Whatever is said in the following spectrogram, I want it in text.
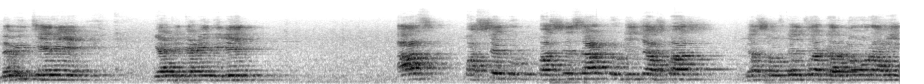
नवीन चेहरे या ठिकाणी दिले पाचशे साठ कोटीच्या आसपास या संस्थेचा कर्मावर आहे.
